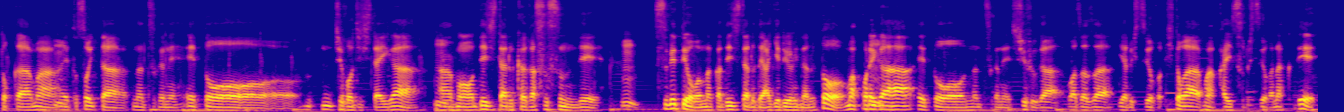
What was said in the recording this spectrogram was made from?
とか、まあうん。えっと、そういった、なんですかね、えっと、地方自治体が、うん。あのデジタル化が進んで、うん。すべてをなんかデジタルで上げるようになると、まあ、これが、えっと、なんですかね、主婦がわざわざやる必要が、人がまあ介する必要がなくて、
